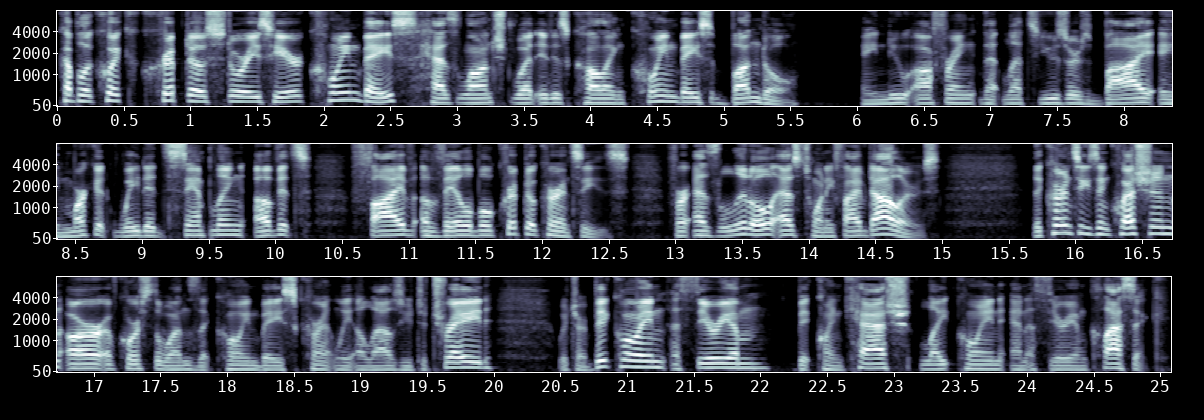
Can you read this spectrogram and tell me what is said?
Couple of quick crypto stories here. Coinbase has launched what it is calling Coinbase Bundle, a new offering that lets users buy a market weighted sampling of its five available cryptocurrencies for as little as $25. The currencies in question are, of course, the ones that Coinbase currently allows you to trade, which are Bitcoin, Ethereum, Bitcoin Cash, Litecoin, and Ethereum Classic.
